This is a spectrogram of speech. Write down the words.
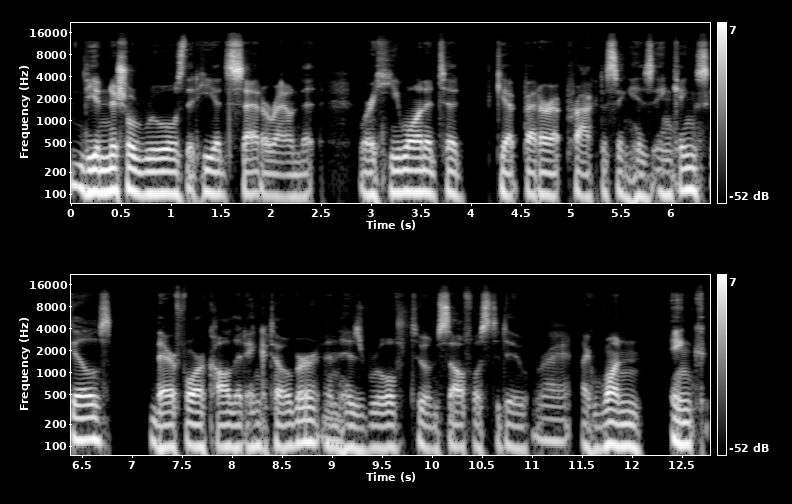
the initial rules that he had set around it, where he wanted to get better at practicing his inking skills, therefore called it Inktober. And Mm. his rule to himself was to do Right. like one ink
